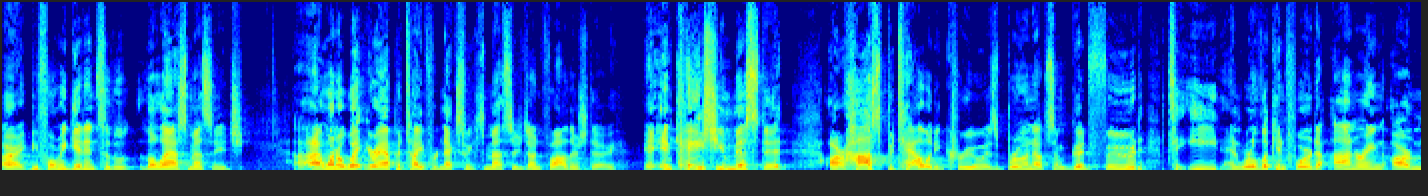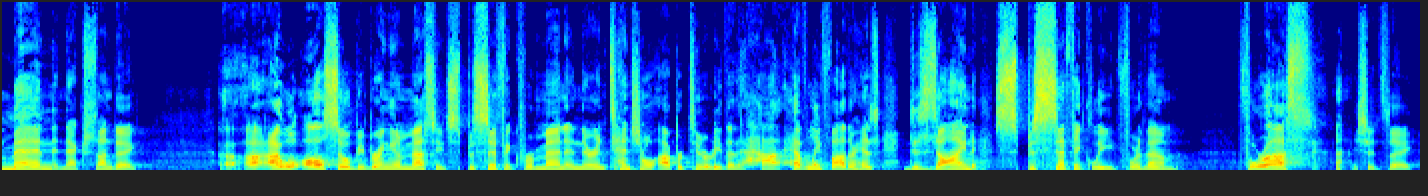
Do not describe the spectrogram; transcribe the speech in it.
All right, before we get into the, the last message, I, want to whet your appetite for next week's message on Father's Day. In case you missed it, our hospitality crew is brewing up some good food to eat, and we're looking forward to honoring our men next Sunday. I will also be bringing a message specific for men and their intentional opportunity that Heavenly Father has designed specifically for them, for us, I should say,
